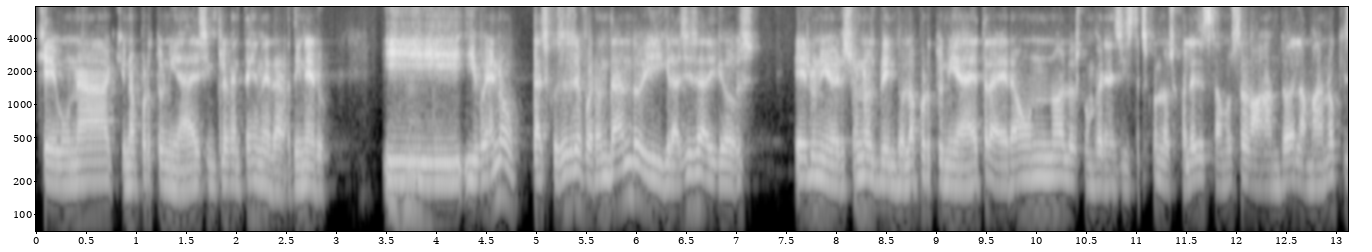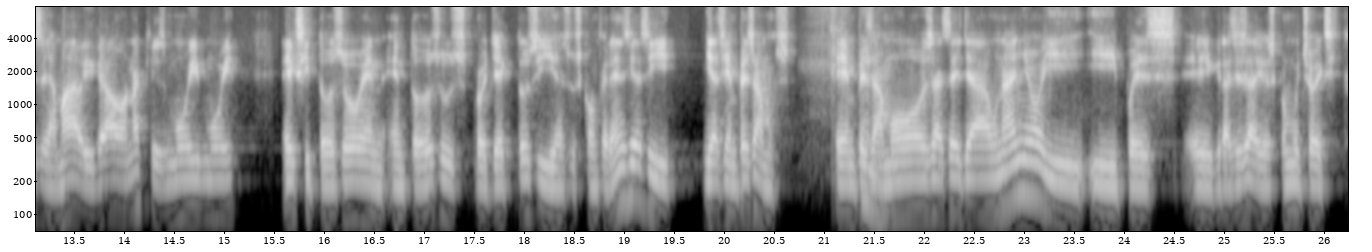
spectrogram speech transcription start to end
que una, que una oportunidad de simplemente generar dinero. Y, bueno, las cosas se fueron dando y gracias a Dios el universo nos brindó la oportunidad de traer a uno de los conferencistas con los cuales estamos trabajando de la mano, que se llama David Gaona, que es muy, muy exitoso en, en todos sus proyectos y en sus conferencias y, y así empezamos. Empezamos hace ya un año y, y pues eh, gracias a Dios con mucho éxito.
